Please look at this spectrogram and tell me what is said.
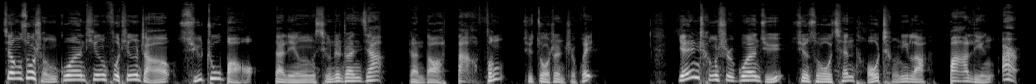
江苏省公安厅副厅长徐珠宝带领刑侦专家赶到大丰去坐镇指挥。盐城市公安局迅速牵头成立了八零二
